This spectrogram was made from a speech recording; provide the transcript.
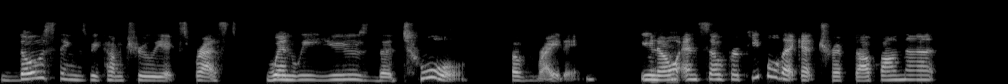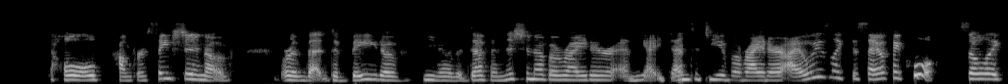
those things become truly expressed when we use the tool of writing you know? And so for people that get tripped up on that whole conversation of or that debate of you know the definition of a writer and the identity of a writer i always like to say okay cool. So like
